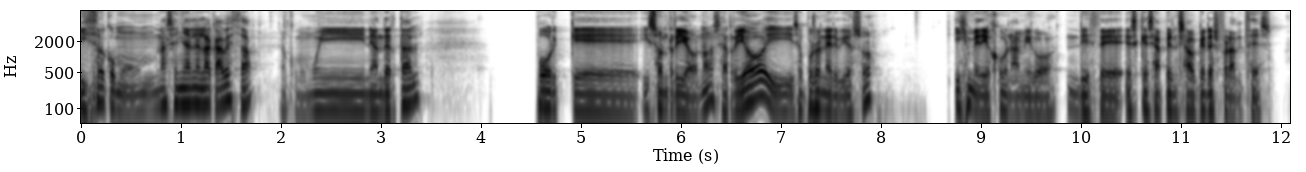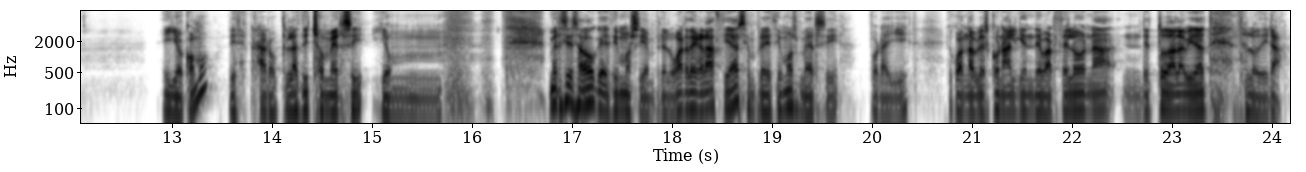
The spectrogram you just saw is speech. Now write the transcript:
hizo como una señal en la cabeza, como muy neandertal, porque... y sonrió, ¿no? Se rió y se puso nervioso. Y me dijo un amigo, dice, es que se ha pensado que eres francés. Y yo, ¿cómo? Dice, claro, que le has dicho merci. Y yo, mmm... merci es algo que decimos siempre. En lugar de gracias, siempre decimos merci por allí. Y cuando hables con alguien de Barcelona, de toda la vida te, lo dirá.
